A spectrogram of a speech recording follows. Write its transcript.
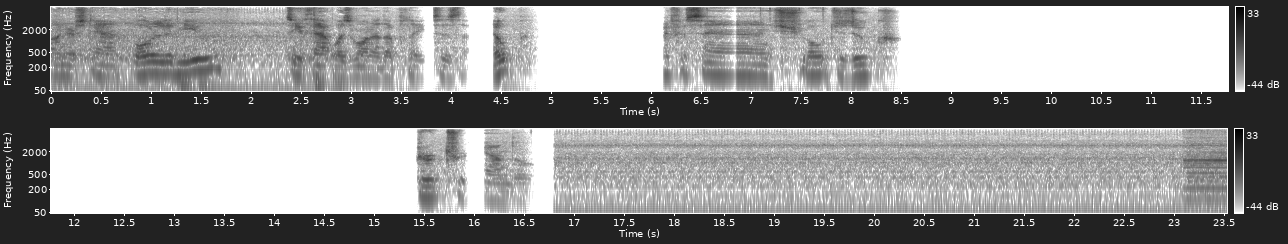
understand Olemu. See if that was one of the places. That, nope. Jefferson, Schlotzuk. Gertrude Handel. Uh,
